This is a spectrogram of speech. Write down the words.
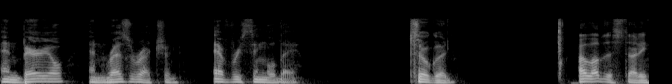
and burial and resurrection every single day. So good. I love this study.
